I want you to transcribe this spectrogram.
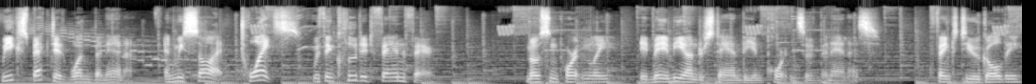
We expected one banana, and we saw it twice with included fanfare. Most importantly, it made me understand the importance of bananas. Thanks to you, Goldie,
